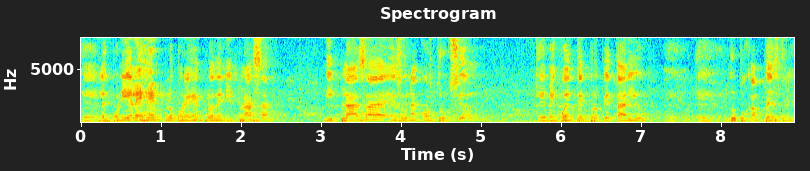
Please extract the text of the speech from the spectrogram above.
Eh, les ponía el ejemplo, por ejemplo, de mi plaza. Mi plaza es una construcción que me cuenta el propietario del grupo campestre,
